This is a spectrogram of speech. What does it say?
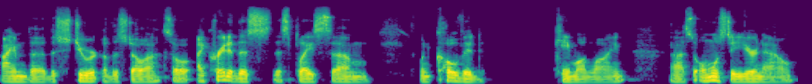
i'm the the steward of the stoa so i created this this place um, when covid came online uh, so almost a year now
